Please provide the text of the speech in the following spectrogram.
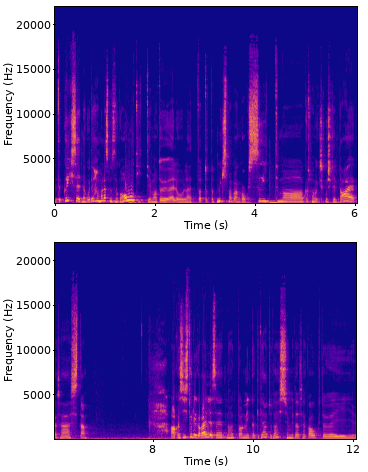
et kõik said nagu teha mõnes mõttes nagu auditi oma tööelule, et oot-oot-oot, miks ma pean kogu aeg sõitma, kas ma võiks kuskilt aega säästa aga siis tuli ka välja see, et noh, et on ikkagi teatud asju, mida see kaugtöö ei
